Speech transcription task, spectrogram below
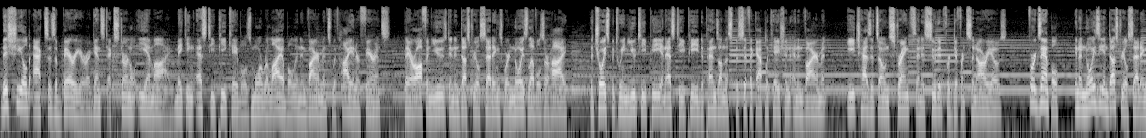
This shield acts as a barrier against external EMI, making STP cables more reliable in environments with high interference. They are often used in industrial settings where noise levels are high. The choice between UTP and STP depends on the specific application and environment. Each has its own strengths and is suited for different scenarios. For example, in a noisy industrial setting,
